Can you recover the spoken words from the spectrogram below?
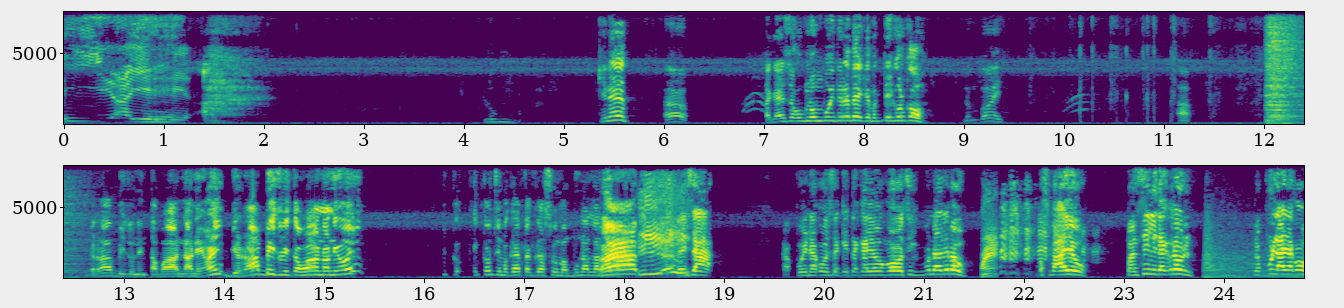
Ay, ay, ah. Lum... Kinet! Oh, Tagay sa kong lumboy dire be, kay magtigol ko. lumboy. Grabe dun yung tawanan ni, ay! Grabe dun yung tawanan ni, ay! Ikaw, ikaw si maghatag rason, mabunan lang. Ah! Kaysa! Kapoy na ko sa kita kayo ko sige na libaw. Mas maayo. Pansilit ang roll. Napula na ko.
